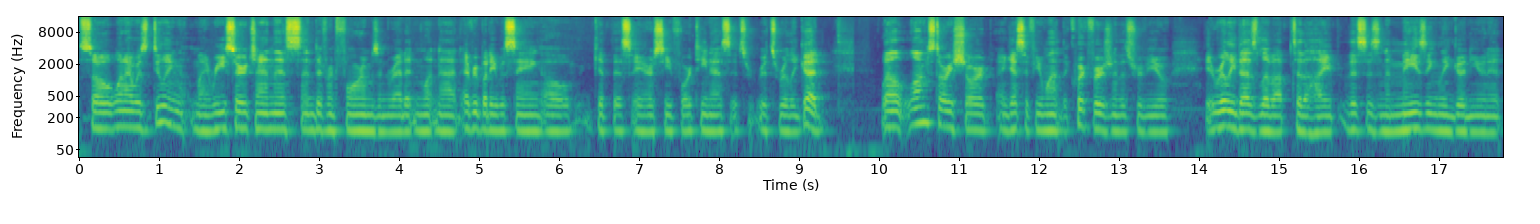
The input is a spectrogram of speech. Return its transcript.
So when I was doing my research on this and different forums and Reddit and whatnot, everybody was saying, "Oh, get this ARC14S. It's it's really good." Well, long story short, I guess if you want the quick version of this review, it really does live up to the hype. This is an amazingly good unit,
